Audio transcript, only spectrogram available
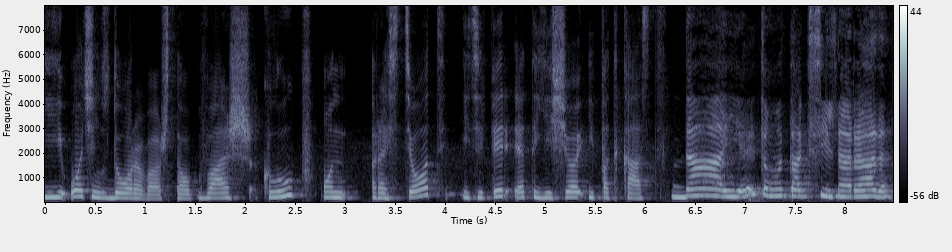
И очень здорово, что ваш клуб, он растет, и теперь это еще и подкаст. Да, я этому так сильно рада,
